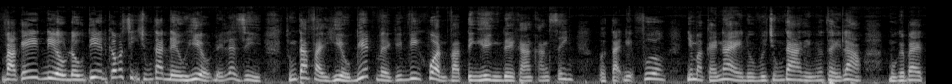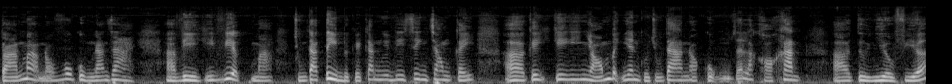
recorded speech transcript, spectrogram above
và cái điều đầu tiên các bác sĩ chúng ta đều hiểu đấy là gì? Chúng ta phải hiểu biết về cái vi khuẩn và tình hình đề kháng kháng sinh ở tại địa phương. Nhưng mà cái này đối với chúng ta thì chúng ta thấy là một cái bài toán mà nó vô cùng nan giải. À, vì cái việc mà chúng ta tìm được cái căn nguyên vi sinh trong cái à, cái cái nhóm bệnh nhân của chúng ta nó cũng rất là khó khăn à, từ nhiều phía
